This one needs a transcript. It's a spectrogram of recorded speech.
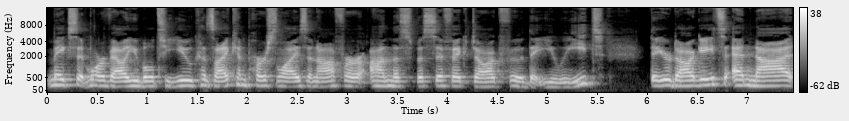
makes it more valuable to you because I can personalize an offer on the specific dog food that you eat, that your dog eats, and not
